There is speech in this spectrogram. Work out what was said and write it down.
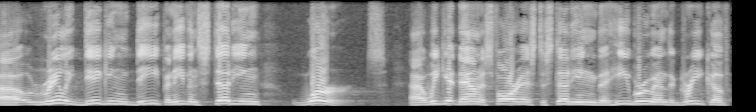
uh, really digging deep and even studying words. Uh, we get down as far as to studying the Hebrew and the Greek of,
